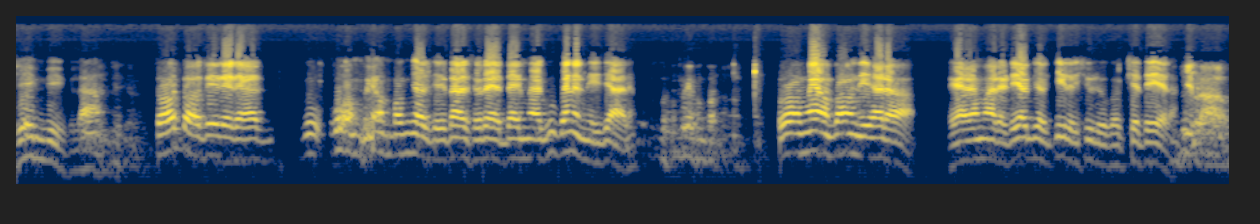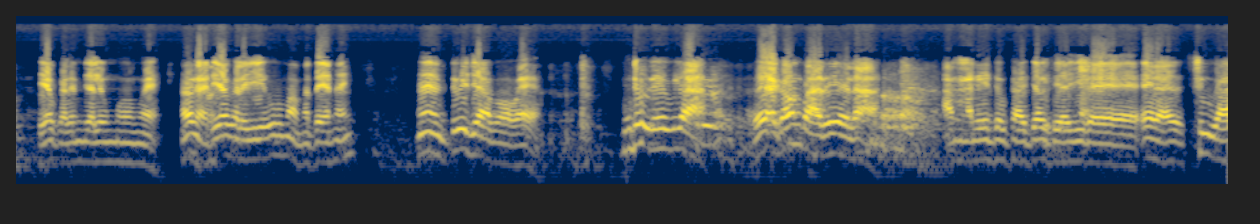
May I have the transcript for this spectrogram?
ရိမ့်ပြီဗလားတော်တော်သေးတယ် ဒါခုအိုအောင်မင်းအောင်ပေါင်းကြစီသားဆိုတဲ့အတိုင်းမှာအခုဘယ်နဲ့နေကြလဲအိုအောင်မင်းအောင်ပေါင်းနေရတော့ဒကာဓမ္မတွေတယောက်တယောက်ကြည့်လို့ရှုလို့ကိုဖြစ်သေးရလား ဖြစ်ပါဘူး တယောက်ကလည်းမျက်လုံးမုံမဲဟုတ်လားတယောက်ကလည်းရေဦးမှမတည်နိုင်ဟင်းတွေ့ကြပါပဲမတွေ့သေးဘူးလားဘယ်အကောင်းပါသေးရဲ့လားအမလေးဒုက္ခကြောက်เสียကြီးပဲအဲ့ဒါသူ့ဟာ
